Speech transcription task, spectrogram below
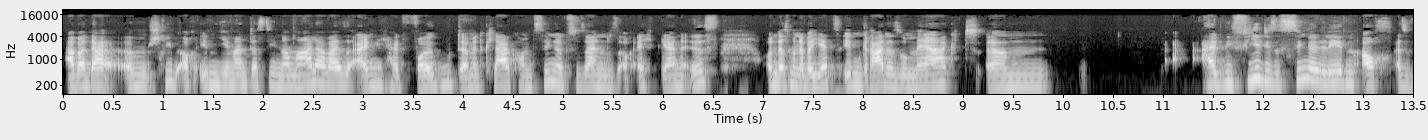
Aber da ähm, schrieb auch eben jemand, dass die normalerweise eigentlich halt voll gut damit klarkommt, Single zu sein und das auch echt gerne ist. Und dass man aber jetzt eben gerade so merkt, ähm, halt wie viel dieses Single-Leben auch, also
